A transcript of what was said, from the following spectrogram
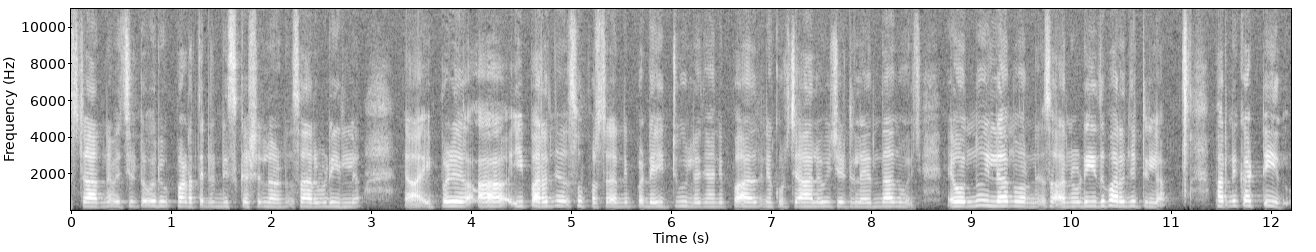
സ്റ്റാറിനെ വെച്ചിട്ട് ഒരു പടത്തിന്റെ ഡിസ്കഷനിലാണ് സാർ ഇവിടെ ഇല്ല. ഇപ്പോഴ് ആ ഈ പറഞ്ഞ സൂപ്പർ സ്റ്റാറിന് ഇപ്പോൾ ഡേറ്റും ഇല്ല. ഞാനിപ്പോൾ അതിനെക്കുറിച്ച് ആലോചിച്ചിട്ടില്ല. എന്താന്ന് ചോദിച്ചു ഒന്നുമില്ല എന്ന് പറഞ്ഞു. സാറിനോട് ഇത് പറഞ്ഞിട്ടില്ല. പറഞ്ഞ് കട്ട് ചെയ്തു.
